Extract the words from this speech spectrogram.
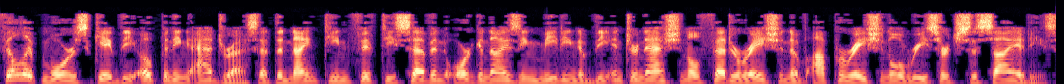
Philip Morse gave the opening address at the 1957 organizing meeting of the International Federation of Operational Research Societies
